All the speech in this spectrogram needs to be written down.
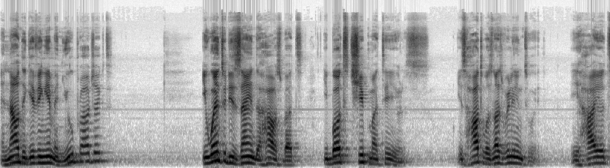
And now they're giving him a new project? He went to design the house, but he bought cheap materials. His heart was not really into it. He hired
